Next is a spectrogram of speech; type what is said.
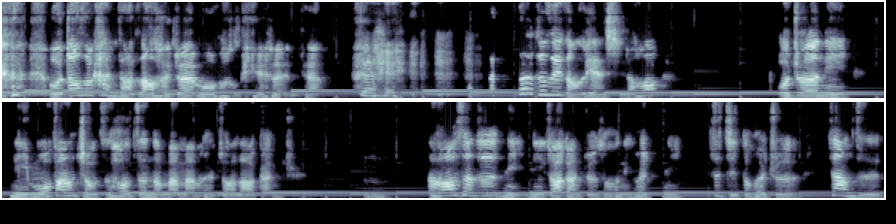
我到处看杂志，然后就会模仿别人这样。对。那就是一种练习，然后我觉得你你模仿久之后，真的慢慢会抓到感觉，嗯，然后甚至你你抓感觉的时候，你会你自己都会觉得这样子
